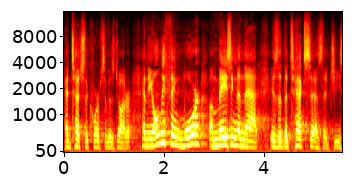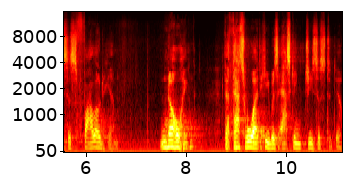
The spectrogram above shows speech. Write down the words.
and touch the corpse of his daughter. And the only thing more amazing than that is that the text says that Jesus followed him, knowing that that's what he was asking Jesus to do.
